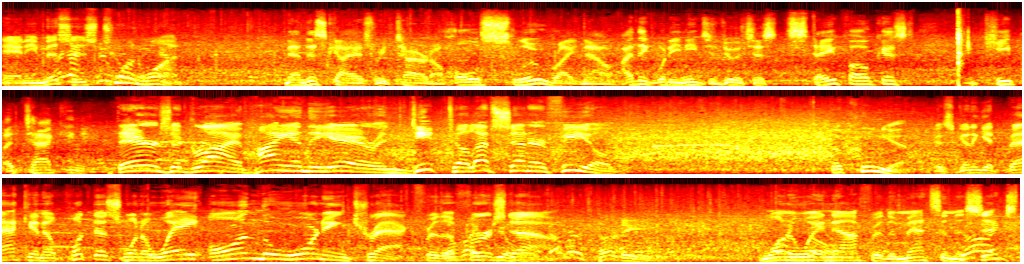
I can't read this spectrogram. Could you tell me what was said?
And he misses two and one. Man, this guy has retired a whole slew right now. I think what he needs to do is just stay focused and keep attacking. There's a drive high in the air and deep to left center field. Acuna is going to get back and he'll put this one away on the warning track for the first out. One away now for the Mets in the sixth.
